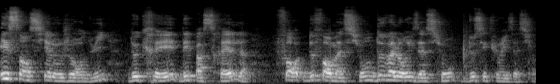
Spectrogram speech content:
essentiel aujourd'hui de créer des passerelles de formation, de valorisation, de sécurisation.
